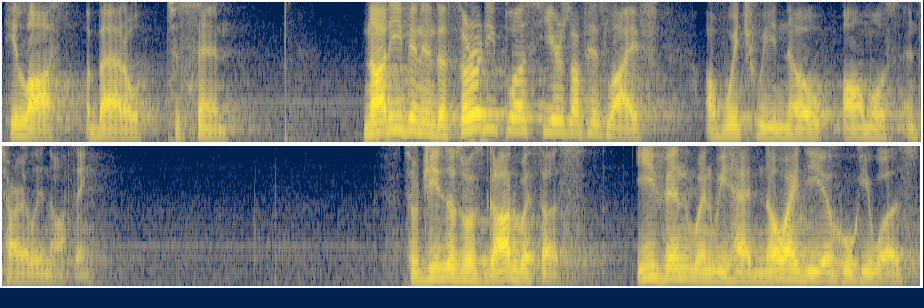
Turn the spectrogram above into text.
he lost a battle to sin. Not even in the 30 plus years of his life, of which we know almost entirely nothing. So Jesus was God with us, even when we had no idea who he was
